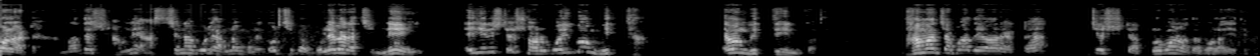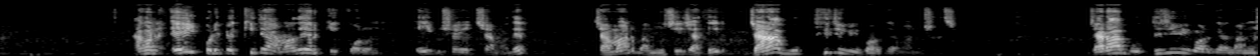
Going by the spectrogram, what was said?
বলাটা, আমাদের সামনে আসছে না বলে আমরা মনে করছি বা বলে বেড়াচ্ছি, নেই। এই জিনিসটা সর্বৈব মিথ্যা এবং ভিত্তিহীন কথা। ধামা চাপা দেওয়ার একটা চেষ্টা, প্রবণতা বলা যেতে পারে। এখন এই পরিপ্রেক্ষিতে আমাদের কি করণ এই বিষয় হচ্ছে আমাদের চামার বা মুচি জাতির যারা বুদ্ধিজীবী বর্গের মানুষ আছে, যারা বুদ্ধিজীবী বর্গের মানুষ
